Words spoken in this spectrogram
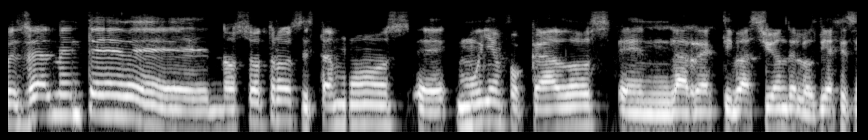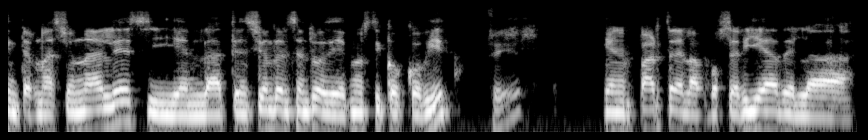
Pues realmente eh, nosotros estamos eh, muy enfocados en la reactivación de los viajes internacionales y en la atención del centro de diagnóstico COVID. Sí. Y en parte de la vocería de la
